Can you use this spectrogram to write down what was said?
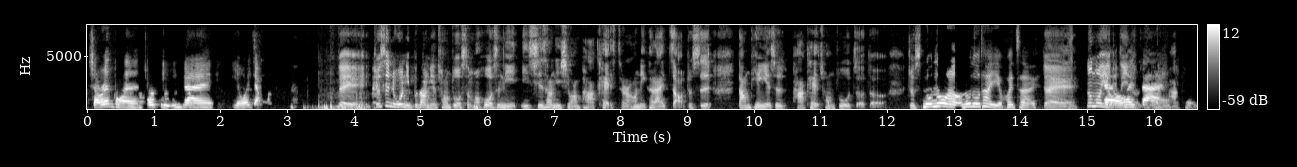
小论坛 Jody 应该也会讲吧。对，就是如果你不知道你的创作什么，或者是你你其实上你喜欢 podcast，然后你可以来找，就是当天也是 podcast 创作者的，就是诺诺啊，诺诺他也会在。对诺诺也有自己的对我会在 podcast，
